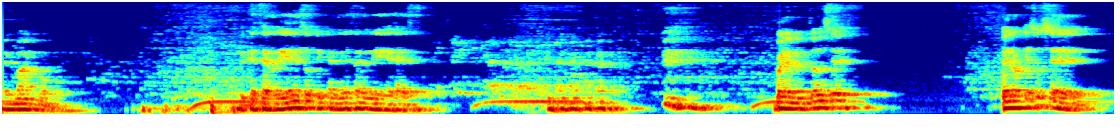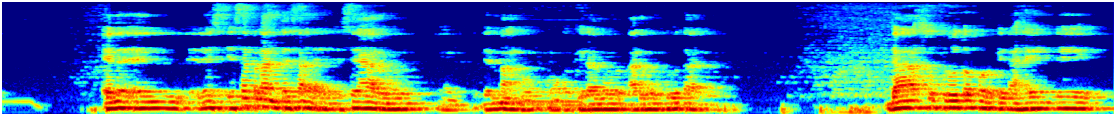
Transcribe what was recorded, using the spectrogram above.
El mango. El que se ríe de su picardía se ríe de eso. bueno, entonces, pero ¿qué sucede? El, el, esa planta, esa, ese árbol del mango, cualquier árbol, frutal, da su fruto porque la gente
